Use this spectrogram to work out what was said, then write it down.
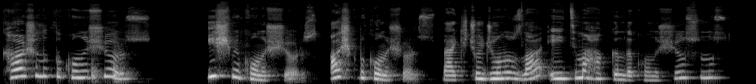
Karşılıklı konuşuyoruz. İş mi konuşuyoruz? Aşk mı konuşuyoruz? Belki çocuğunuzla eğitimi hakkında konuşuyorsunuz.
